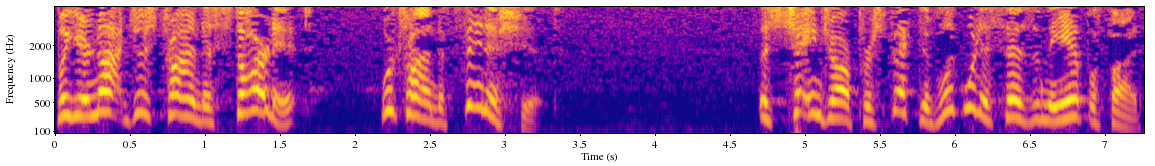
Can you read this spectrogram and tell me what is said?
But you're not just trying to start it, we're trying to finish it. Let's change our perspective. Look what it says in the Amplified.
